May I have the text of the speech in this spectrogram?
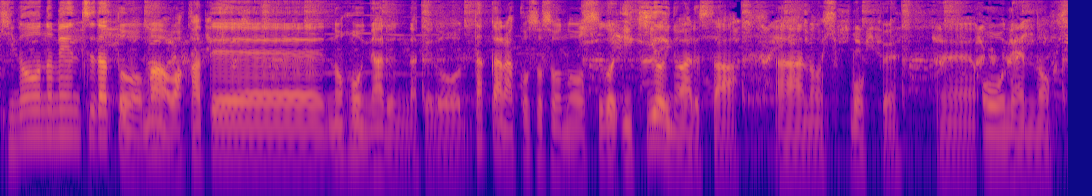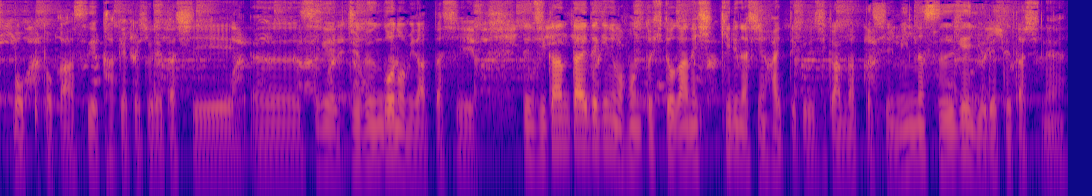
昨日のメンツだと、まあ若手の方になるんだけど、だからこそそのすごい勢いのあるさ、あのヒップホップ、えー、往年のヒップホップとかすげえかけてくれたし、えー、すげえ自分好みだったし、で、時間帯的にもほんと人がね、ひっきりなしに入ってくる時間だったし、みんなすげえ揺れてたしね、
